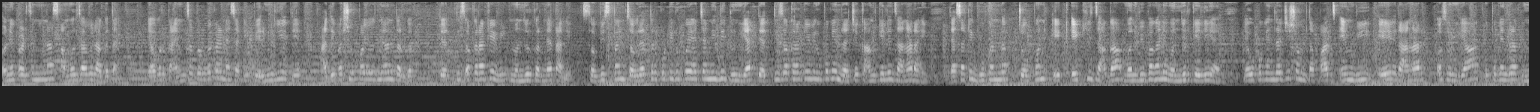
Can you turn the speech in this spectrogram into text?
अनेक अडचणींना सामोरं जावे लागत आहे. यावर कायमचा तोडगा काढण्यासाठी पेरमिली येथे आदिवासी उपाययोजनेअंतर्गत तेहतीस अकरा केवी मंजूर करण्यात आले. सव्वीस पॉईंट चौऱ्याहत्तर कोटी रुपयाच्या निधीतून या तेहतीस अकरा केवी उपकेंद्राचे काम केले जाणार आहे. त्यासाठी भूखंड चौपन्न एक एक ही जागा वन विभागाने मंजूर केली आहे. या उपकेंद्राची क्षमता पाच एम व्ही ए राहणार असून या उपकेंद्रातून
